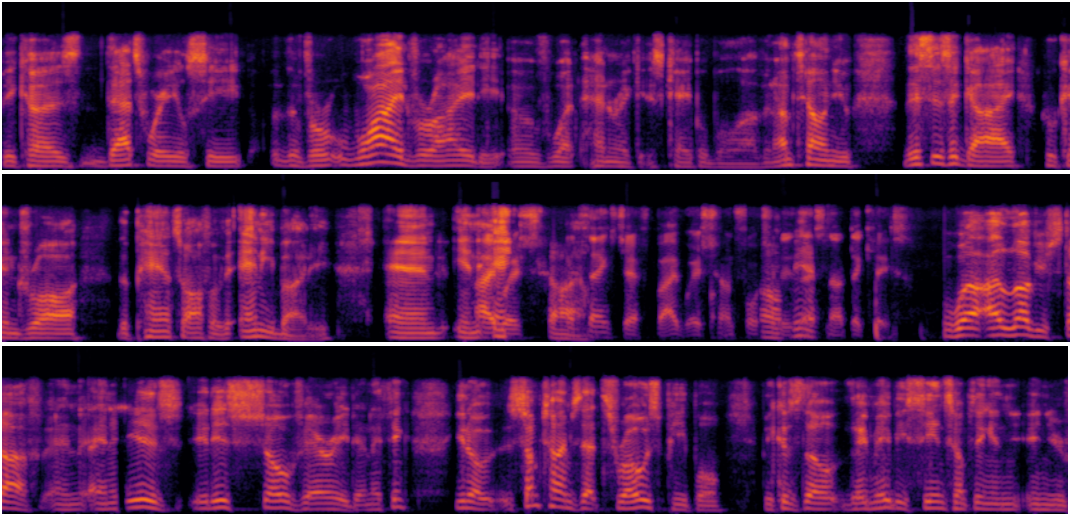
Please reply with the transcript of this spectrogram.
because that's where you'll see the ver- wide variety of what Henrik is capable of. And I'm telling you, this is a guy who can draw the pants off of anybody and in I wish. style. thanks, Jeff. I wish. Unfortunately, oh, that's not the case. Well, I love your stuff, and and it is it is so varied, and I think you know sometimes that throws people because they'll they may be seeing something in in your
